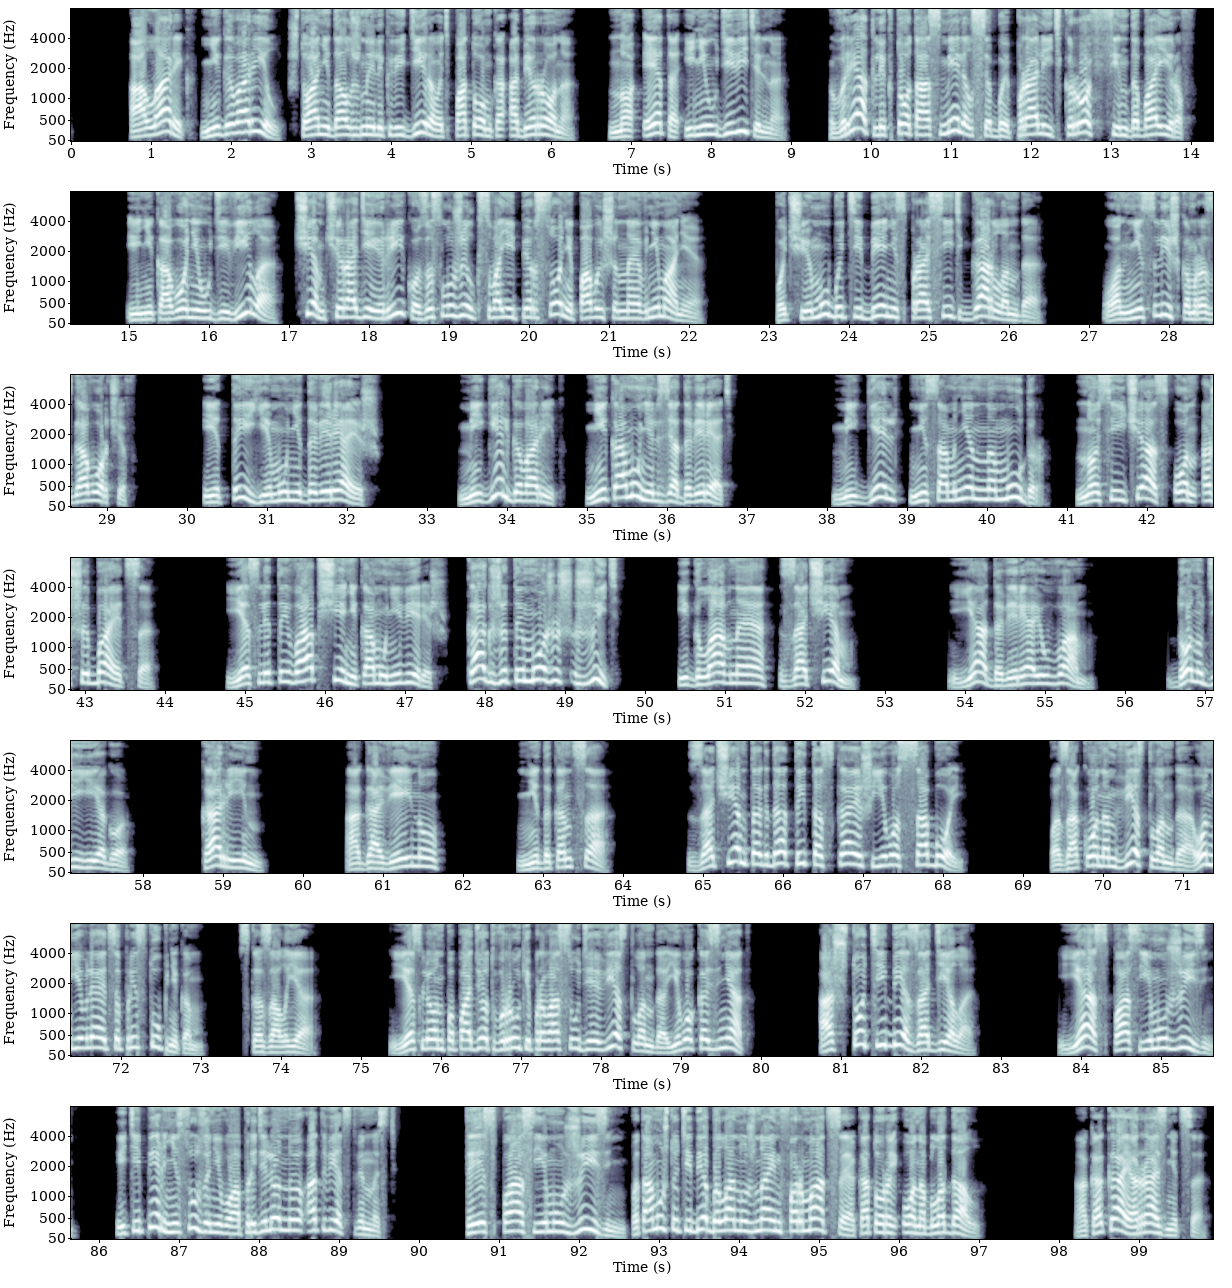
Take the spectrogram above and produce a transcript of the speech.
Аларик не говорил, что они должны ликвидировать потомка Аберона. Но это и не удивительно. Вряд ли кто-то осмелился бы пролить кровь финдабаиров. И никого не удивило, чем чародей Рико заслужил к своей персоне повышенное внимание. Почему бы тебе не спросить Гарланда? Он не слишком разговорчив. И ты ему не доверяешь. Мигель говорит, никому нельзя доверять. Мигель, несомненно, мудр, но сейчас он ошибается. Если ты вообще никому не веришь, как же ты можешь жить? И главное, зачем? Я доверяю вам. Дону Диего, Карин, а Гавейну не до конца. Зачем тогда ты таскаешь его с собой? По законам Вестланда он является преступником, сказал я. Если он попадет в руки правосудия Вестланда, его казнят. А что тебе за дело? Я спас ему жизнь и теперь несу за него определенную ответственность. Ты спас ему жизнь, потому что тебе была нужна информация, которой он обладал. А какая разница?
